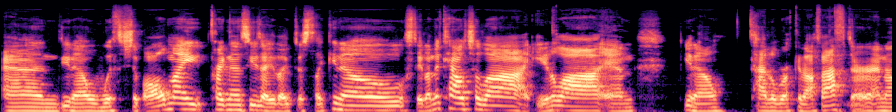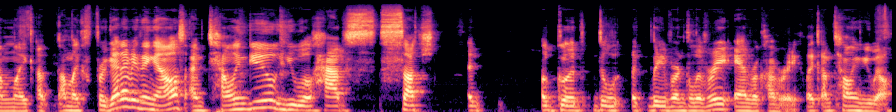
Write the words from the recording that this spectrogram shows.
And, you know, with like, all my pregnancies, I like just like, you know, stayed on the couch a lot, I ate a lot. And, you know, how to work it off after. And I'm like, uh, I'm like, forget everything else. I'm telling you, you will have s- such a, a good del- labor and delivery and recovery. Like I'm telling you, will.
